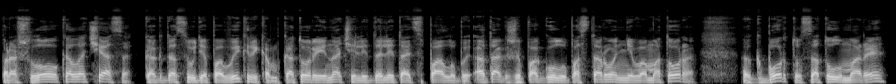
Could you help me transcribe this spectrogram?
Прошло около часа, когда, судя по выкрикам, которые начали долетать с палубы, а также по гулу постороннего мотора, к борту Сатул-Море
